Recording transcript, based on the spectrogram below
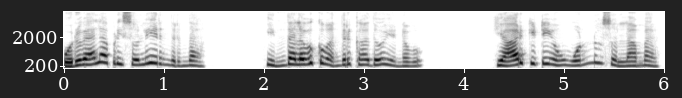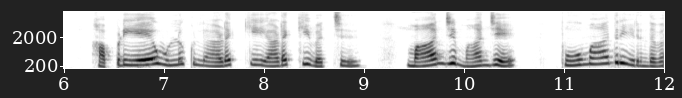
ஒருவேளை அப்படி சொல்லி இருந்திருந்தா இந்த அளவுக்கு வந்திருக்காதோ என்னவோ. யார்கிட்டயும் ஒன்றும் சொல்லாமல் அப்படியே உள்ளுக்குள்ளே அடக்கி அடக்கி வச்சு மாஞ்சு மாஞ்சே பூ மாதிரி இருந்தவ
